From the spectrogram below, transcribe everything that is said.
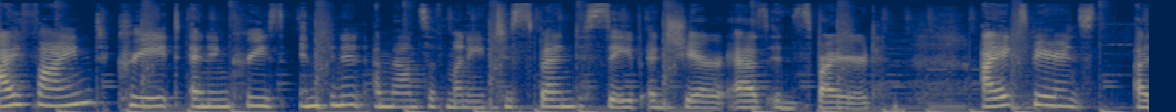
I find, create, and increase infinite amounts of money to spend, save, and share as inspired. I experience a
